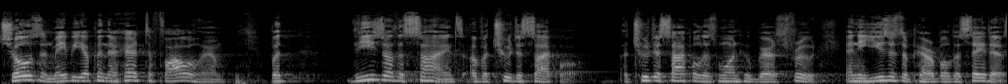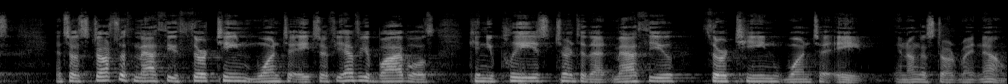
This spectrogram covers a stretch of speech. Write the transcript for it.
chosen, maybe up in their head, to follow him. But these are the signs of a true disciple. A true disciple is one who bears fruit. And he uses a parable to say this. And so it starts with Matthew 13, 1 to 8. So if you have your Bibles, can you please turn to that? Matthew 13, 1 to 8. And I'm going to start right now.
